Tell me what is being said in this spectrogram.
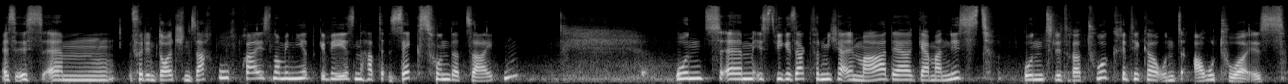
Es ist ähm, für den Deutschen Sachbuchpreis nominiert gewesen, hat 600 Seiten und ähm, ist, wie gesagt, von Michael Maar, der Germanist und Literaturkritiker und Autor ist.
